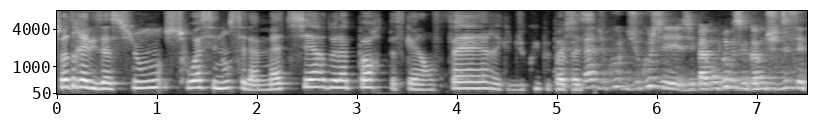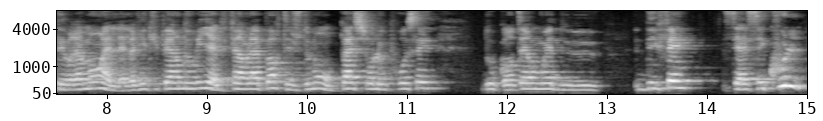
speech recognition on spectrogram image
soit de réalisation, soit sinon c'est la matière de la porte parce qu'elle est en fer et que du coup il peut pas Ouais, passer. pas, du coup, du coup, j'ai, pas compris parce que comme tu dis, c'était vraiment, elle, elle récupère Nori, elle ferme la porte et justement, on passe sur le procès. Donc, en termes, ouais, de, d'effets, c'est assez cool.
